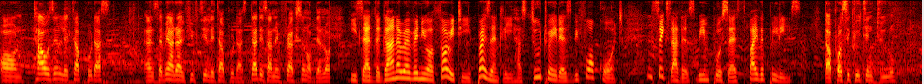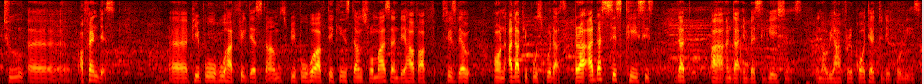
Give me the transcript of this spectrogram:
on 1,000 liter products and 750 liter products. That is an infraction of the law. He said the Ghana Revenue Authority presently has two traders before court and six others being processed by the police. They are prosecuting two, two uh, offenders uh, people who have faked their stamps, people who have taken stamps from us and they have, have fixed them on other people's products. There are other six cases that are under investigations. You know, we have reported to the police.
